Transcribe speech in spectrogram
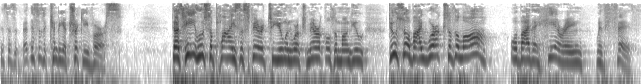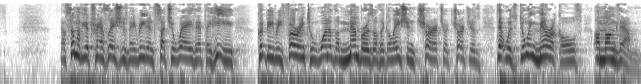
This is, this is a, can be a tricky verse. Does he who supplies the Spirit to you and works miracles among you do so by works of the law or by the hearing with faith? Now some of your translations may read in such a way that the he could be referring to one of the members of the Galatian church or churches that was doing miracles among them.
